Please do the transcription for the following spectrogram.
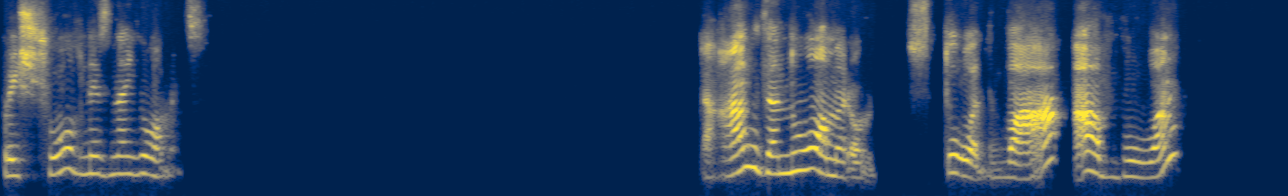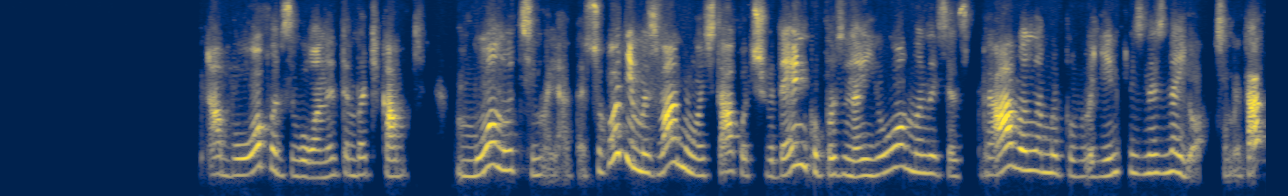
прийшов незнайомець? Так, за номером 102 або або подзвоните батькам. Молодці малята. Сьогодні ми з вами ось так от швиденько познайомилися з правилами поведінки з незнайомцями. так?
